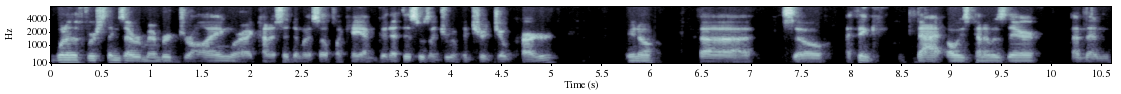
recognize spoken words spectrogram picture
one of the first things I remember drawing where I kind of said to myself, like, Hey, I'm good at this was I drew a picture of Joe Carter, you know? Uh, so I think that always kind of was there. And then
